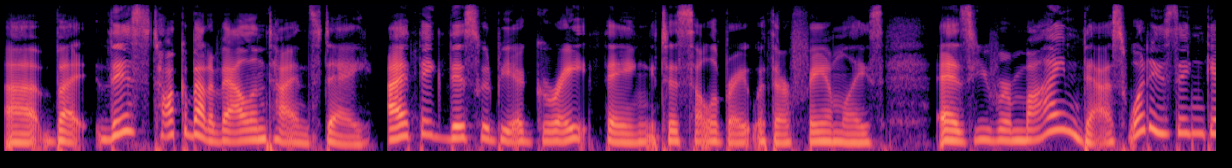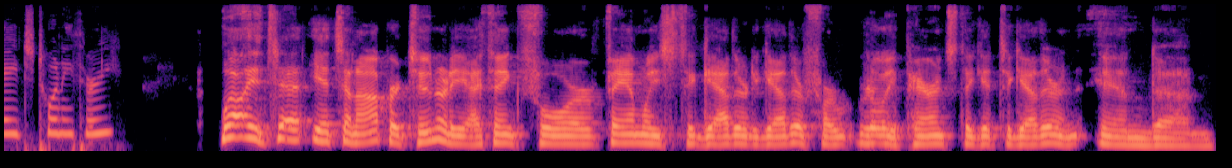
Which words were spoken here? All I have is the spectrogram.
Uh, but this, talk about a Valentine's Day. I think this would be a great thing to celebrate with our families as you remind us what is Engage 23? Well, it's a, it's an opportunity, I think, for families to gather together, for really parents to get together and and um,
